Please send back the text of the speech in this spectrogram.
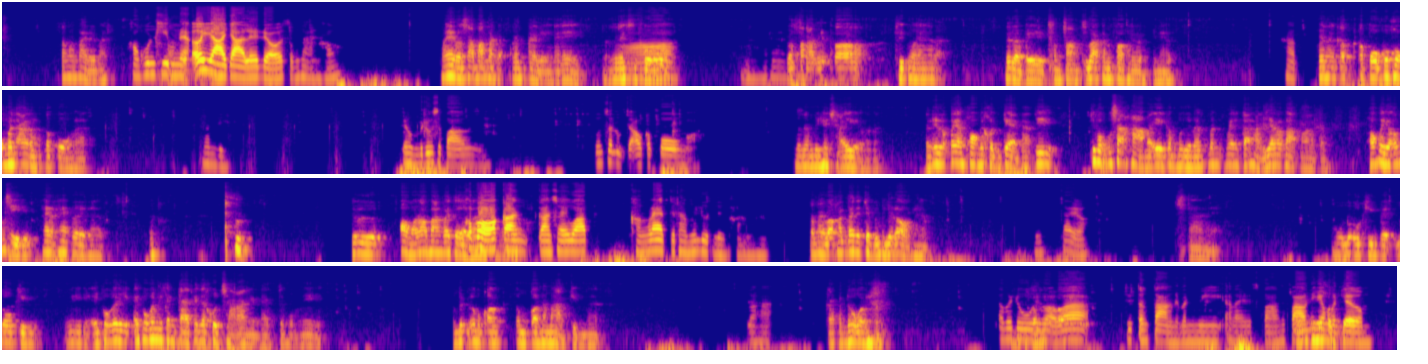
สักใหม่เลยไหมของคุณคิมเนี่ย เอ้ยอย่าอย่าเลยเดี๋ยวสงสารเขา ไม่เราสร้างบ้านใหม่กับบ้านใหม่เลยไงเราก็เลยคิดโฟอืมก็ได้แล้วฟาร์มนี่ก็ทิ้งไว้นั่นแหละนี่แหละไปทำฟาร์มที่บ้านให้มันปลอดภัยแบบนี้นะครับครับเป็นไงครับกระโปรงก็คงไม่ได้หรอกกระโปรงนะนั่นดิเดี๋ยวผมไปดูสปาก่อนคุณสรุปจะเอากระโปรงเหรอมันจะมีให้ใช้เหรอนะอันนี้เราก็ยังพอมีขนแกะนะที่ที่ผมอุตส่าห์หามาเองกับมือนะมันเป็นการหายากระดับมาครับ พร้อมกับย้อมสีให้แห้งเลยนะครับ คือออกมานอกบ้านก็เจอเขาบอกว่าการการใช้วับครั้งแรกจะทำให้หลุดหนึ่งครั้งครับทำไมว่าขั้นแรกจะเจ็บเป็นเลือดออกนะครับหึใช่เหรอ ใช่โลคิงไปโลคิงนี่ไอพวกไอ้ไอพวกไม่มีกันไกรก็จะขุดช้าไงนะครับแต่ผมนี่มันเป็นอุปกรณ์อุปกรณ์ทำอาหารกินนะฮะเหรอฮะการกระโดด เราไปดูตอนนี้ดีกว่าว่า จุดต่างๆ เนี่ยมันมีอะไรในสปาสปาตอนนี้นี่ยังมีเหคนมือนเดิม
